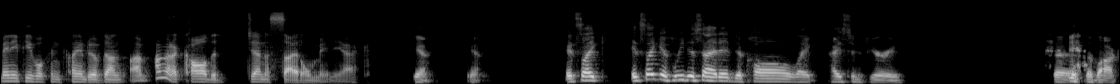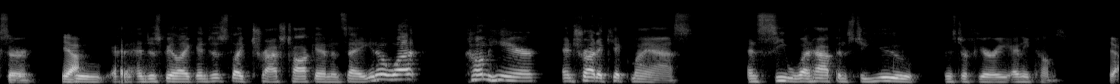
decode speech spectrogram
many people can claim to have done. I'm, I'm going to call the genocidal maniac. Yeah, yeah. It's like it's like if we decided to call like tyson fury the, Yeah. the boxer Yeah. who, and, and just be like and just like trash talk him and say you know what? Come here and try to kick my ass and see what happens to you mr fury and he comes. Yeah.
